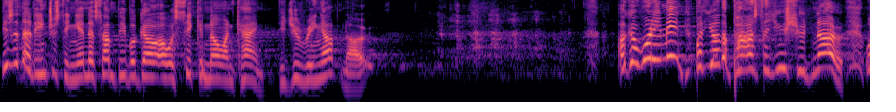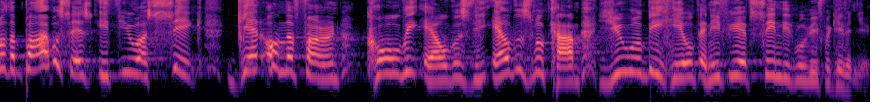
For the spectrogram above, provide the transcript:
Isn't that interesting? And if some people go, I was sick and no one came. Did you ring up? No. I go, what do you mean? But you're the pastor, you should know. Well, the Bible says if you are sick, get on the phone, call the elders, the elders will come, you will be healed, and if you have sinned, it will be forgiven you.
